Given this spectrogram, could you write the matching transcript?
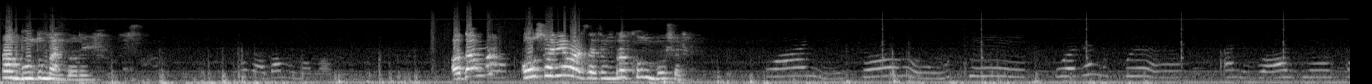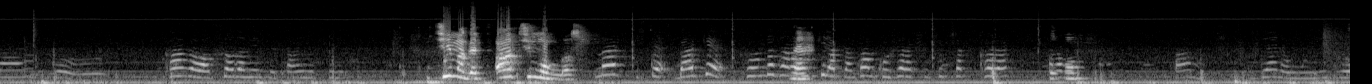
Tamam buldum ben de orayı. adam bulmam lazım. Adam mı? 10 saniye var zaten. Bırak oğlum boş ver. Team Aga. Aa oldular. Mert işte Berke sonunda sana kill yapacağım. Tam koşarak şu şak karar. Tamam. Tamam mı? Go.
